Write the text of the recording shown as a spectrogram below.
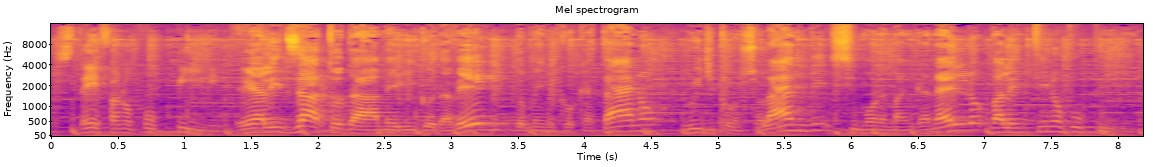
Stefano Puppini. Realizzato da Amerigo Daveri, Domenico Catano, Luigi Consolandi, Simone Manganello, Valentino Puppini.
